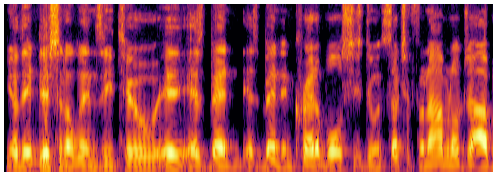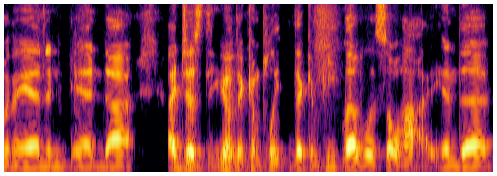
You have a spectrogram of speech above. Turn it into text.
you know the addition of Lindsay too has been has been incredible. She's doing such a phenomenal job with Ann, and and uh, I just you know the complete the compete level is so high, and the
